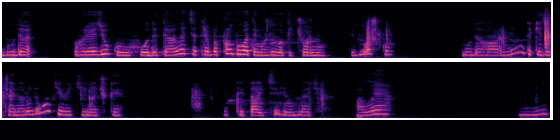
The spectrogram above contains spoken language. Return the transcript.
буде грязюку уходити, але це треба пробувати, можливо, під чорну підложку буде гарний. Ну, такі, звичайно, родуваті відтіночки, як китайці люблять. Але мені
